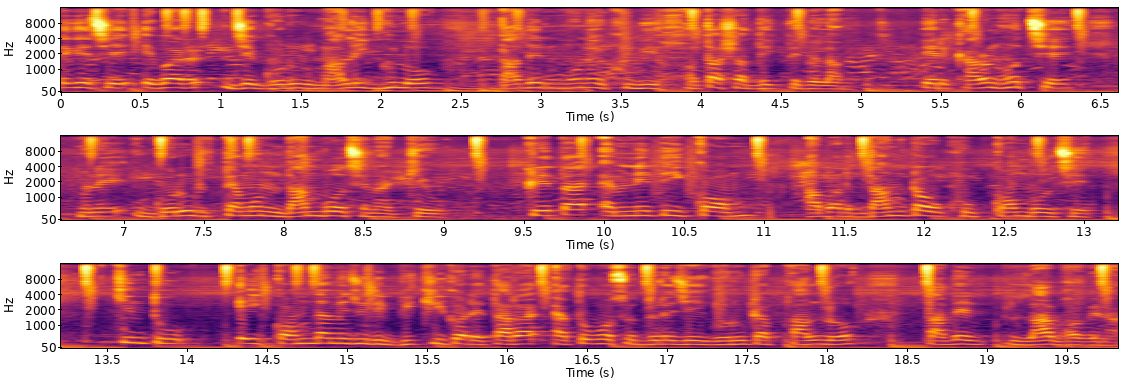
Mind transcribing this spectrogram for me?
লেগেছে, এবার যে গরুর মালিকগুলো তাদের মনে খুবই হতাশা দেখতে পেলাম। এর কারণ হচ্ছে মানে গরুর তেমন দাম বলছে না কেউ। ক্রেতা এমনিতেই কম, আবার দামটাও খুব কম বলছে। কিন্তু এই কম দামে যদি বিক্রি করে, তারা এত বছর ধরে যে গরুটা পাললো তাদের লাভ হবে না।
